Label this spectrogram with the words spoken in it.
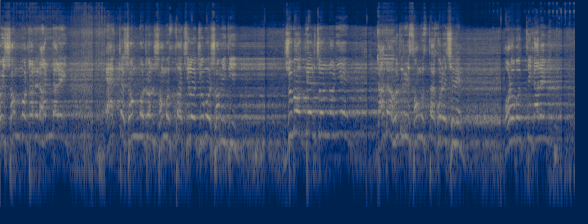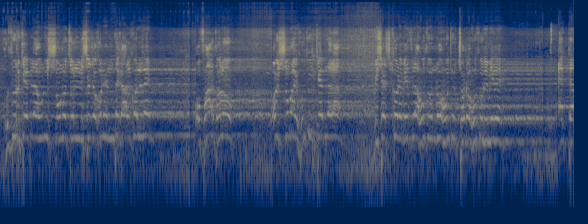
ওই সংগঠনের আন্ডারে একটা সংগঠন সংস্থা ছিল যুব সমিতি। যুবকদের জন্য নিয়ে দাদা হুজুরি সংস্থা করেছিলেন। পরবর্তীকালে হুজুর কেবলা উনিশশো উনচল্লিশে যখন ইন্তেকাল করলেন, ওফাত হলো ওই সময় হুজুর কেবলারা বিশেষ করে মেজলা হুজুর, ন হুজুর, ছোট হুজুরি মিলে একটা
